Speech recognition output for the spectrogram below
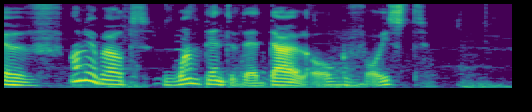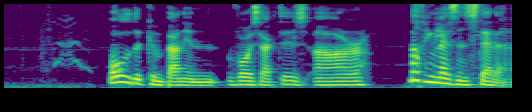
have only about one-tenth of their dialogue voiced, all the companion voice actors are nothing less than stellar.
